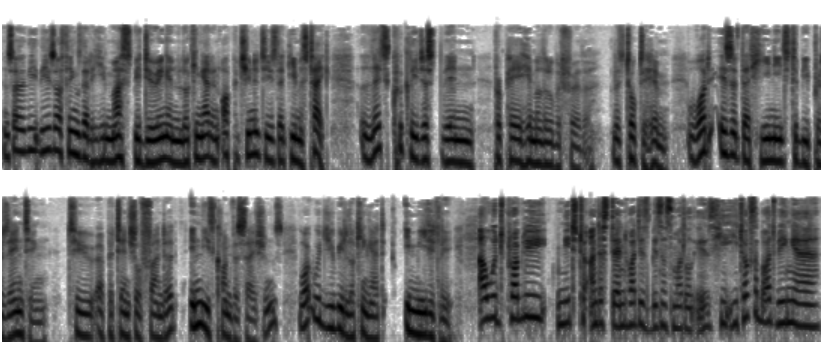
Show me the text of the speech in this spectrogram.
And so the, these are things that he must be doing and looking at and opportunities that he must take. Let's quickly just then prepare him a little bit further. Let's talk to him. What is it that he needs to be presenting to a potential funder in these conversations? What would you be looking at immediately? I would probably need to understand what his business model is. He, he talks about being a,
